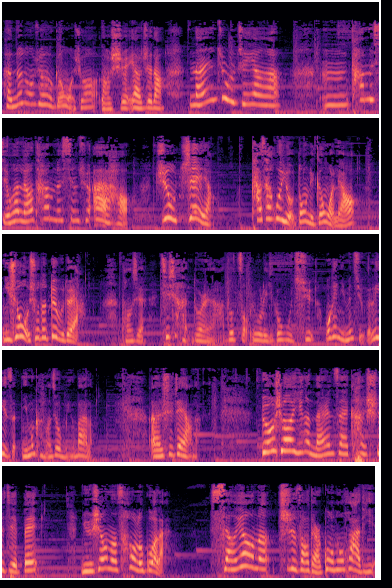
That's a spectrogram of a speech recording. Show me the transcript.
很多同学会跟我说，老师要知道，男人就是这样啊，嗯，他们喜欢聊他们的兴趣爱好，只有这样，他才会有动力跟我聊。你说我说的对不对啊？同学，其实很多人啊都走入了一个误区。我给你们举个例子，你们可能就明白了。呃，是这样的，比如说一个男人在看世界杯，女生呢凑了过来，想要呢制造点共同话题，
